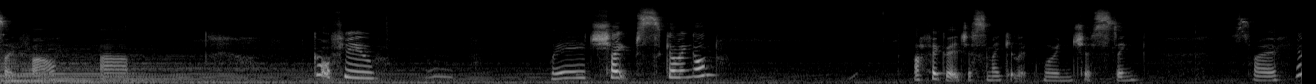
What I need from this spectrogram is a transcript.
So far. Um, got a few mm, weird shapes going on. I figure it just to make it look more interesting. So yeah,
